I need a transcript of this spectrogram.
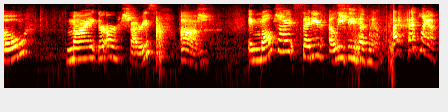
Oh my, there are batteries. Um, a multi-setting LED headlamp. A headlamp!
